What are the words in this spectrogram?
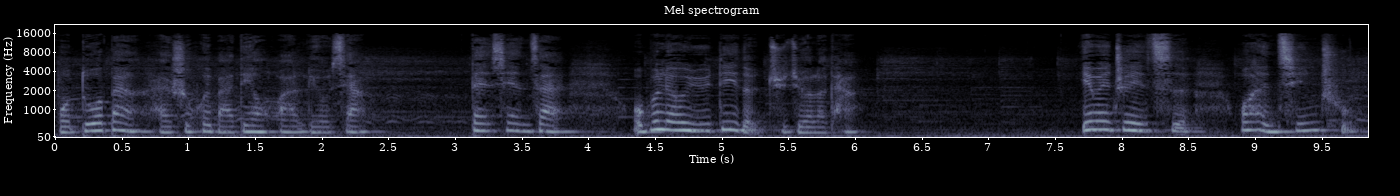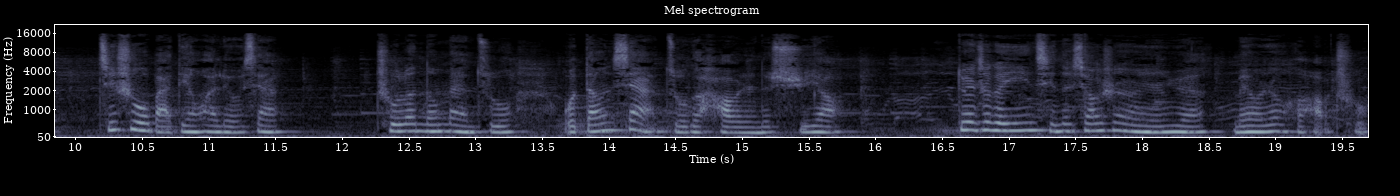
我多半还是会把电话留下。但现在，我不留余地的拒绝了他，因为这一次我很清楚，即使我把电话留下，除了能满足我当下做个好人的需要，对这个殷勤的销售人员没有任何好处。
